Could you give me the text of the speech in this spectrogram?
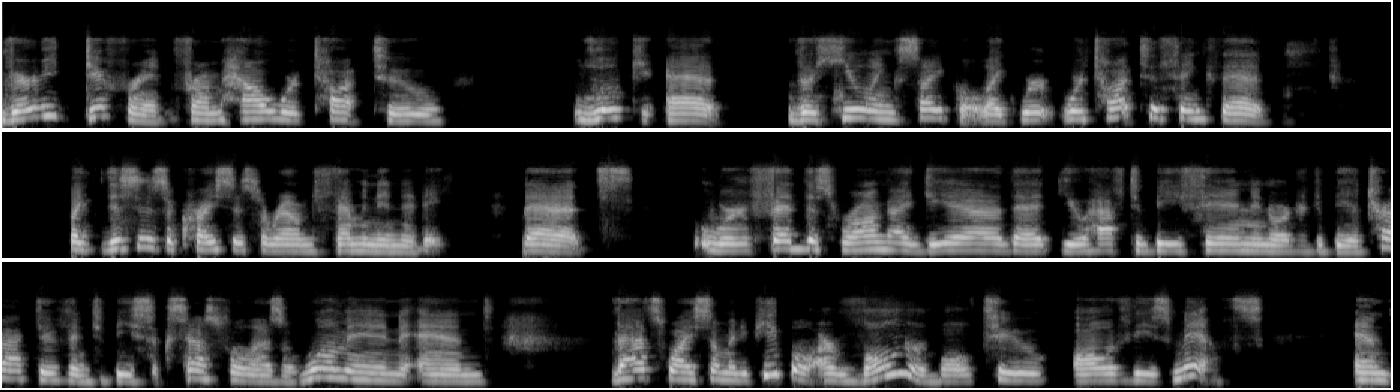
very different from how we're taught to look at the healing cycle. Like we're we're taught to think that like this is a crisis around femininity that we're fed this wrong idea that you have to be thin in order to be attractive and to be successful as a woman. And that's why so many people are vulnerable to all of these myths. And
